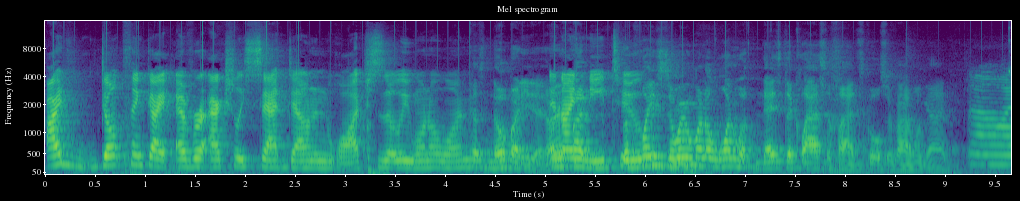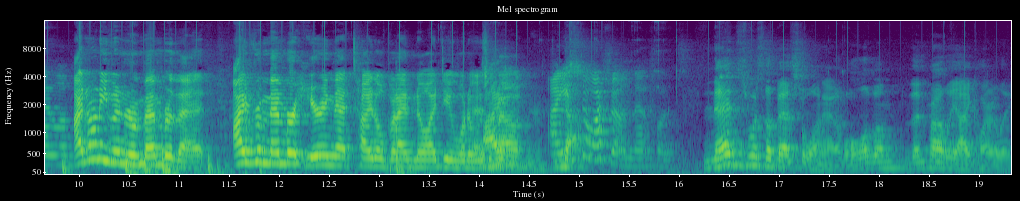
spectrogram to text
I don't think I ever actually sat down and watched Zoey 101. Because nobody did. And alright? I But need to. Replace Zoey 101 with Ned's Declassified School Survival Guide. Oh, I love. I don't even remember that. I remember hearing that title, but I have no idea what it was I- about. I used to watch it on Netflix. Ned's was the best one out of all of them. Then probably iCarly.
